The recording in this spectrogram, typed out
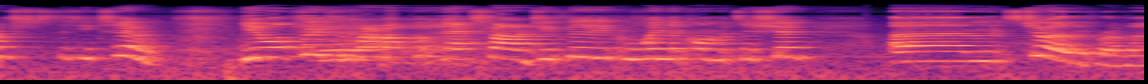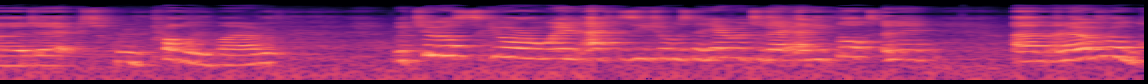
Manchester City 2. You are through to the Carabao Cup next round. Do you feel you can win the competition? Um, it's too early for a verdict. We probably won't. With two goals to secure a win, FSC was the hero today. Any thoughts? Any, um, an overall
